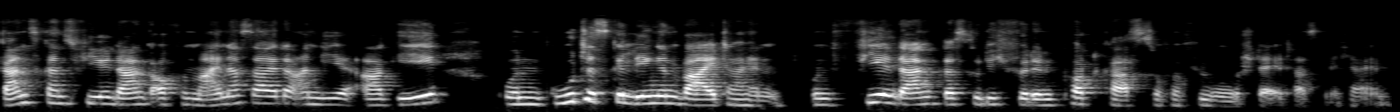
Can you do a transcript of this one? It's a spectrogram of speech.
ganz, ganz vielen Dank auch von meiner Seite an die AG und gutes Gelingen weiterhin. Und vielen Dank, dass du dich für den Podcast zur Verfügung gestellt hast, Michael.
